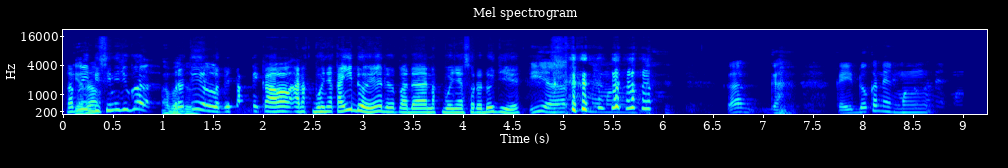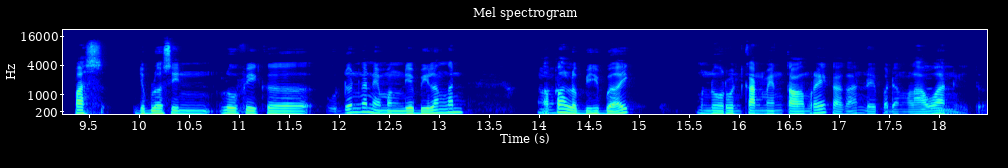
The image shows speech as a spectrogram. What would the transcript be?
tapi di sini juga berarti lebih taktikal anak buahnya Kaido ya daripada anak buahnya Sorodoji ya Iya kan memang ga- Kaido kan emang pas jeblosin Luffy ke Udon kan emang dia bilang kan Oh. apa lebih baik menurunkan mental mereka kan daripada ngelawan gitu.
